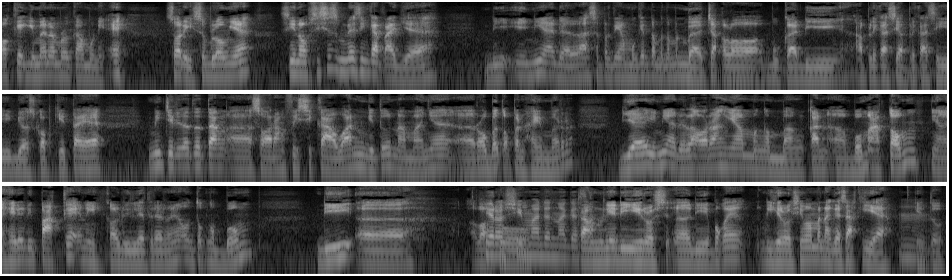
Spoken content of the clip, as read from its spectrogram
Oke, gimana menurut kamu nih? Eh, sorry sebelumnya sinopsisnya sebenarnya singkat aja. Di ini adalah seperti yang mungkin teman-teman baca kalau buka di aplikasi-aplikasi bioskop kita ya. Ini cerita tentang eh, seorang fisikawan gitu namanya eh, Robert Oppenheimer. Dia ini adalah orang yang mengembangkan eh, bom atom yang akhirnya dipakai nih kalau dilihat trailernya untuk ngebom di eh, waktu Hiroshima dan Nagasaki. Perang dunia di Hirosh- eh, di pokoknya di Hiroshima sama Nagasaki ya Hmm. gitu.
